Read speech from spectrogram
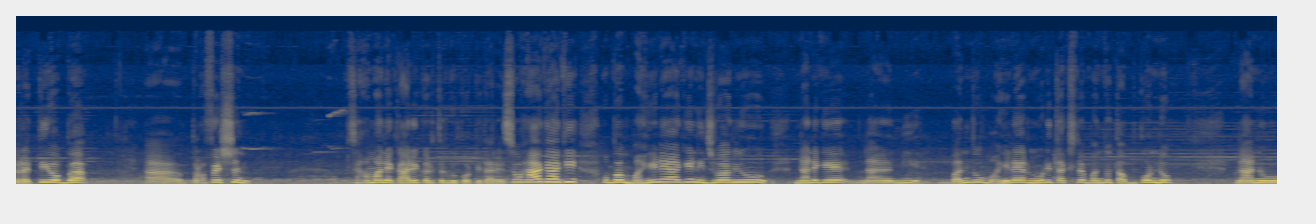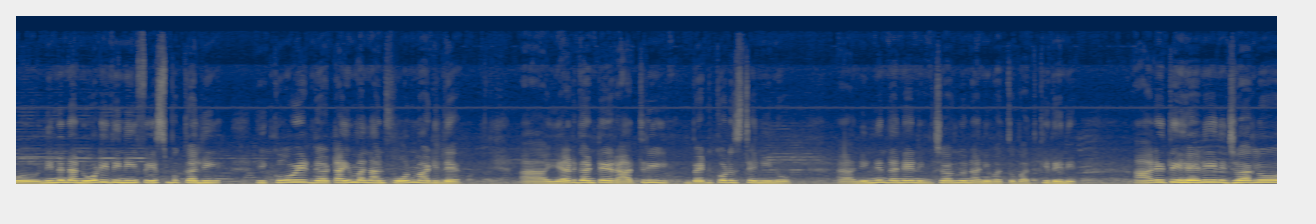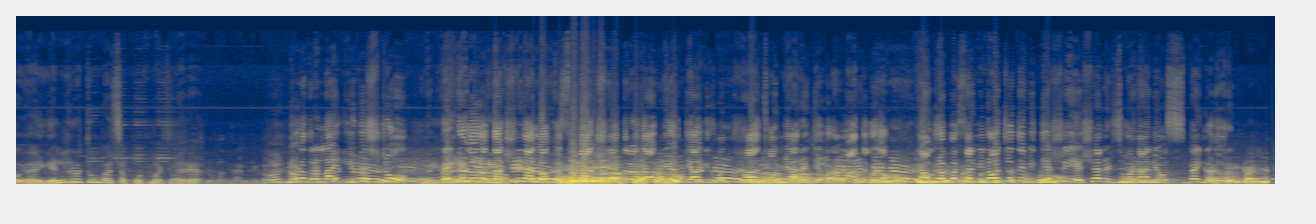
ಪ್ರತಿಯೊಬ್ಬ ಪ್ರೊಫೆಷನ್ ಸಾಮಾನ್ಯ ಕಾರ್ಯಕರ್ತರಿಗೂ ಕೊಟ್ಟಿದ್ದಾರೆ. ಸೊ ಹಾಗಾಗಿ ಒಬ್ಬ ಮಹಿಳೆಯಾಗಿ ನಿಜವಾಗ್ಲೂ ನನಗೆ, ನೀ ಬಂದು ಮಹಿಳೆಯರು ನೋಡಿದ ತಕ್ಷಣ ಬಂದು ತಬ್ಕೊಂಡು ನಾನು ನಿನ್ನನ್ನು ನೋಡಿದ್ದೀನಿ ಫೇಸ್ಬುಕ್ಕಲ್ಲಿ ಈ ಕೋವಿಡ್ ಟೈಮಲ್ಲಿ ನಾನು ಫೋನ್ ಮಾಡಿದ್ದೆ. ಎರಡು ಗಂಟೆ ರಾತ್ರಿ ಬೆಡ್ ಕೊಡಿಸ್ದೆ ನೀನು. ನಿನ್ನಿಂದನೇ ನಿಜವಾಗ್ಲೂ ನಾನು ಇವತ್ತು ಬದುಕಿದ್ದೀನಿ. ಆ ರೀತಿ ಹೇಳಿ ನಿಜವಾಗ್ಲೂ ಎಲ್ಲರೂ ತುಂಬ ಸಪೋರ್ಟ್ ಮಾಡ್ತಿದ್ದಾರೆ. ನೋಡಿದ್ರಲ್ಲ ಇವಿಷ್ಟು ಬೆಂಗಳೂರು ದಕ್ಷಿಣ ಲೋಕಸಭಾ ಕ್ಷೇತ್ರದ ಅಭ್ಯರ್ಥಿ ಆಗಿರುವಂತಹ ಸೌಮ್ಯಾರೆಡ್ಡಿ ಅವರ ಮಾತುಗಳು. ಕ್ಯಾಮ್ರಾ ಪರ್ಸನ್ ವಿನೋದ್ ಜೊತೆ ವಿದ್ಯಾಶ್ರೀ, ಏಷ್ಯಾ ನಡೆಸುವ ನ್ಯೂಸ್ ಬೆಂಗಳೂರು.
